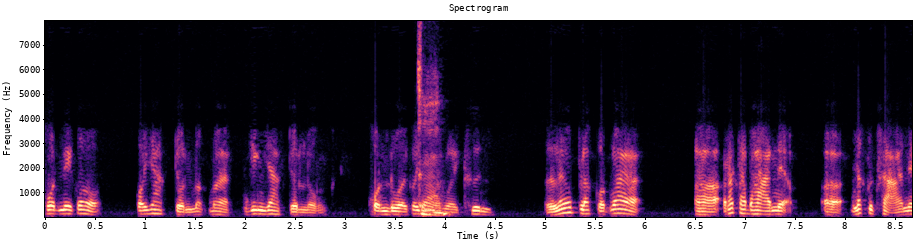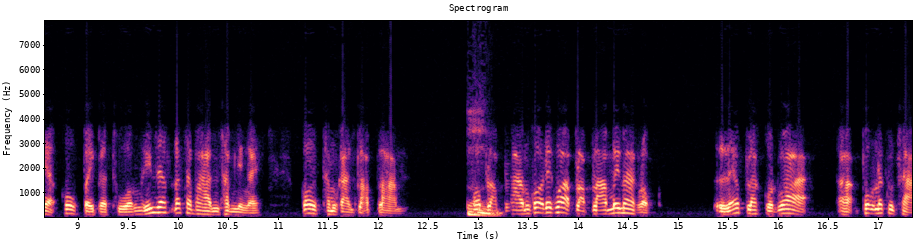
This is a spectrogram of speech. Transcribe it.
คนนี่ก็ก็ยากจนมาก ๆ ยิ่งยากจนลง คนรวยก็ยิ่งครับรวยขึ้น แล้วปรากฏว่าอ่ารัฐบาลเนี่ยเอ่อนักศึกษาเนี่ยก็ไปประท้วงนี่รัฐบาลทำยังไง ก็ทำการปราบปรามพอปรับปรามก็เรียกว่าปรับปรามไม่มากหรอก แล้วปรากฏว่าอ่าพวกนักศึกษา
